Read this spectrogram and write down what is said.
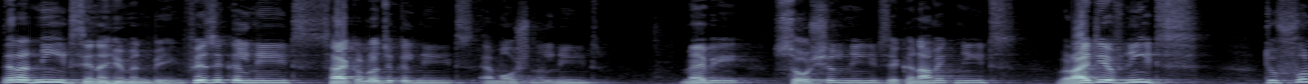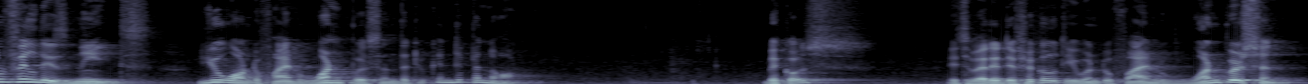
there are needs in a human being, physical needs, psychological needs, emotional needs, maybe social needs, economic needs, variety of needs. To fulfill these needs, you want to find one person that you can depend on. Because it's very difficult even to find one person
